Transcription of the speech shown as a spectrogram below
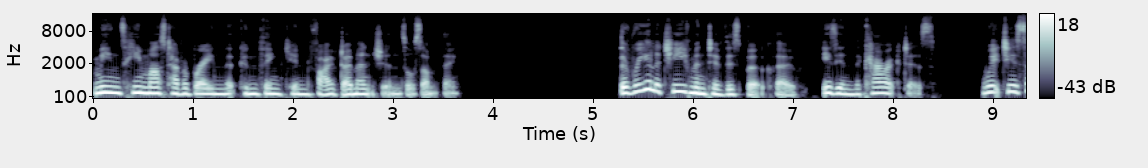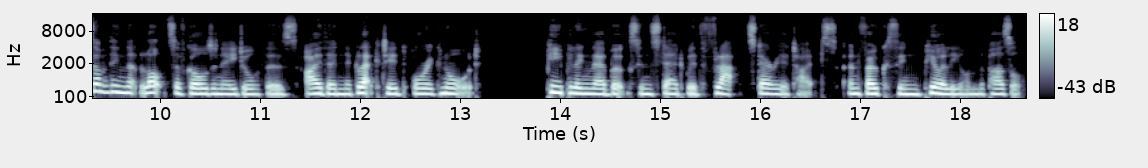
means he must have a brain that can think in five dimensions or something. The real achievement of this book, though, is in the characters, which is something that lots of Golden Age authors either neglected or ignored, peopling their books instead with flat stereotypes and focusing purely on the puzzle.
